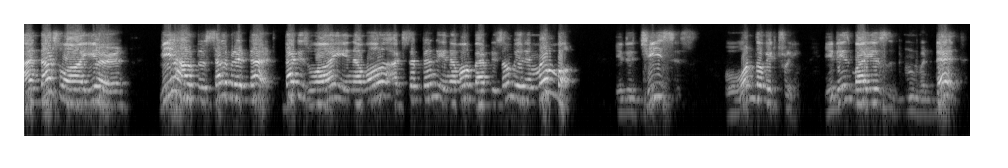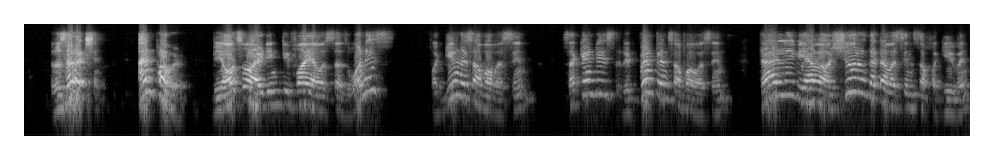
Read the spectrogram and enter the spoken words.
And that's why here we have to celebrate that. That is why in our acceptance, in our baptism, we remember it is Jesus who won the victory. It is by his death, resurrection, and power. We also identify ourselves. One is forgiveness of our sin. Second is repentance of our sin. Thirdly, we have assurance that our sins are forgiven.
